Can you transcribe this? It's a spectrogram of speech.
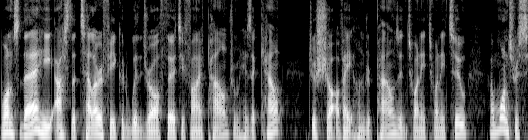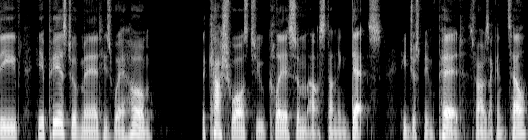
Once there, he asked the teller if he could withdraw £35 from his account, just short of £800 in 2022, and once received, he appears to have made his way home. The cash was to clear some outstanding debts. He'd just been paid, as far as I can tell.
